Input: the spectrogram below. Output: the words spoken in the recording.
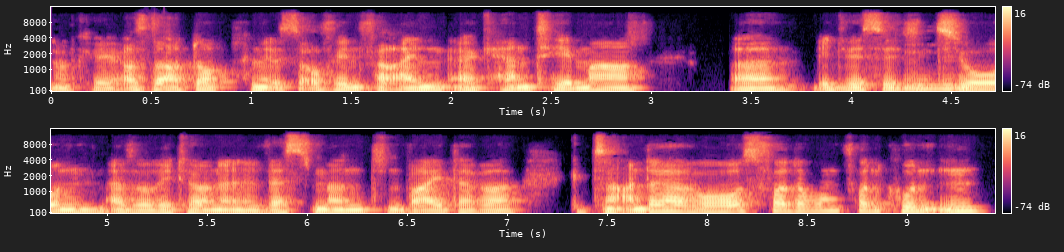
Okay, also Adoption ist auf jeden Fall ein äh, Kernthema. Äh, Investition, mhm. also Return on Investment, ein weiterer. Gibt es eine andere Herausforderung von Kunden,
